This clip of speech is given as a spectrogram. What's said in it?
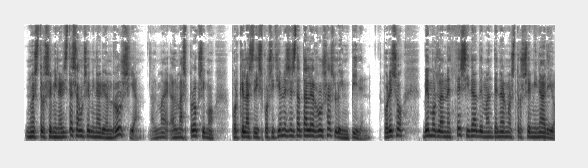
nuestros seminaristas a un seminario en Rusia, al, más próximo, porque las disposiciones estatales rusas lo impiden. Por eso vemos la necesidad de mantener nuestro seminario,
